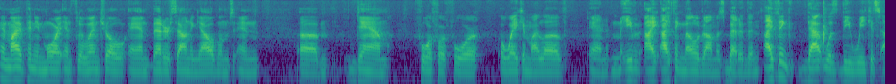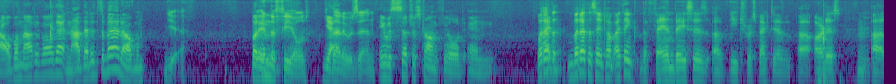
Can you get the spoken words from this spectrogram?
in my opinion, more influential and better sounding albums in um, Damn, 444, Awaken My Love, and even I, I think Melodrama is better than. I think that was the weakest album out of all that. Not that it's a bad album, Yeah. but in it, the field Yeah. that it was in. it was such a strong field, and But at I- the, but at the same time, I think the fan bases of each respective uh, artist Hmm. uh,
